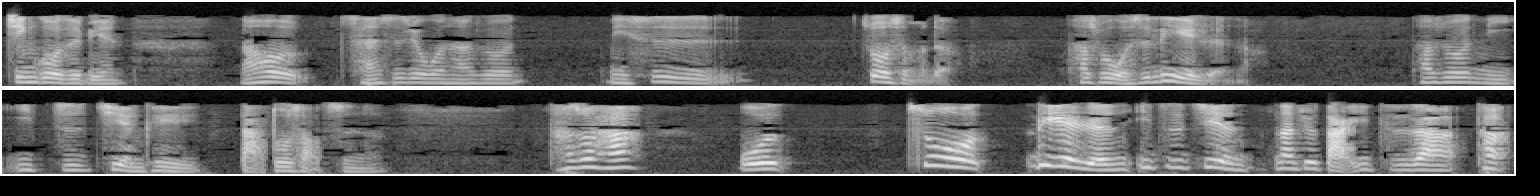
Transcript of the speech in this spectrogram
经过这边？”然后禅师就问他说：“你是做什么的？”他说：“我是猎人啊。”他说：“你一支箭可以打多少只呢？”他说：“哈，我做猎人，一支箭那就打一只啊。”他。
